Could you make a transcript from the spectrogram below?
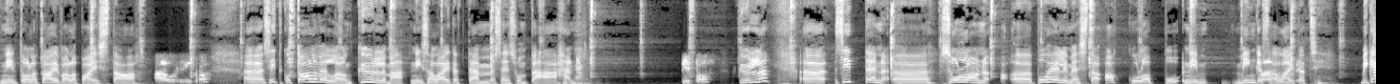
niin tuolla taivaalla paistaa. Aurinko. Sitten kun talvella on kylmä, niin sä laitat tämmöisen sun päähän. Pipo. Kyllä. Ö, sitten ö, sulla on ö, puhelimesta akku loppu, niin minkä Laturi. sä laitat? Mikä?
